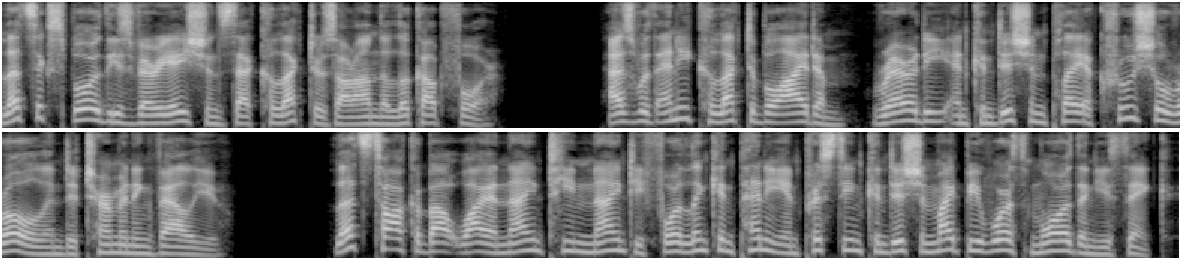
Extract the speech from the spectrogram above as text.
Let's explore these variations that collectors are on the lookout for. As with any collectible item, rarity and condition play a crucial role in determining value. Let's talk about why a 1994 Lincoln penny in pristine condition might be worth more than you think.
